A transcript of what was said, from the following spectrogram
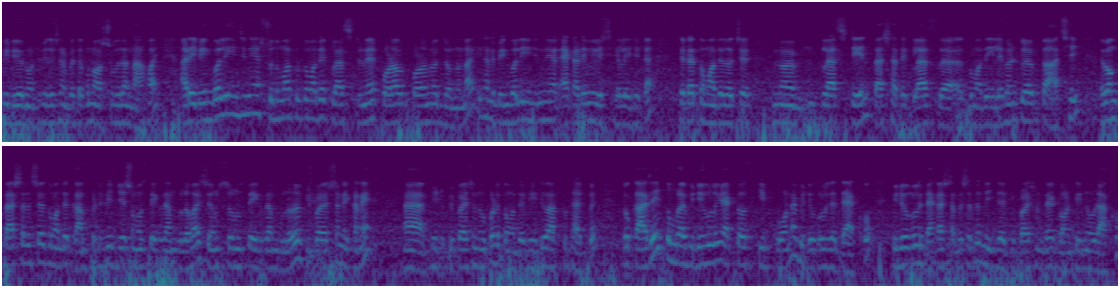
ভিডিও নোটিফিকেশন পেতে কোনো অসুবিধা না হয়। আর এই বেঙ্গলি ইঞ্জিনিয়ার শুধুমাত্র তোমাদের ক্লাস টেনের পড়া পড়ানোর জন্য না, এখানে বেঙ্গলি ইঞ্জিনিয়ার একাডেমি বেসিক্যালি যেটা, সেটা তোমাদের হচ্ছে ক্লাস টেন তার সাথে ক্লাস তোমাদের ইলেভেন টুয়েলভ তো আছেই, এবং তার সাথে সাথে তোমাদের কম্পিটিটিভ যে সমস্ত এক্সামগুলো হয় সেই সমস্ত এক্সামগুলোর প্রিপারেশন এখানে প্রিপারেশন উপরে তোমাদের ভিডিও আসতে থাকবে। তো কাজেই তোমরা ভিডিওগুলোকে একটাও স্কিপ করো না, ভিডিওগুলোকে দেখো, ভিডিওগুলো দেখার সাথে সাথে নিজের প্রিপারেশনটাকে কন্টিনিউ রাখো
